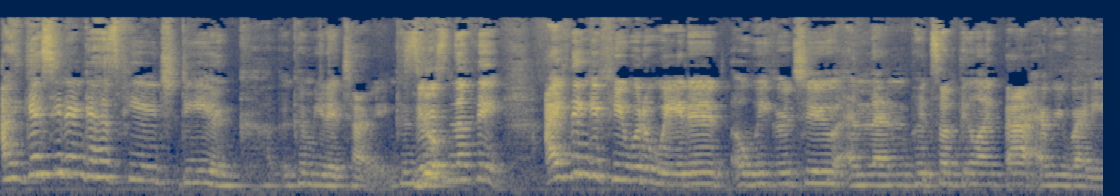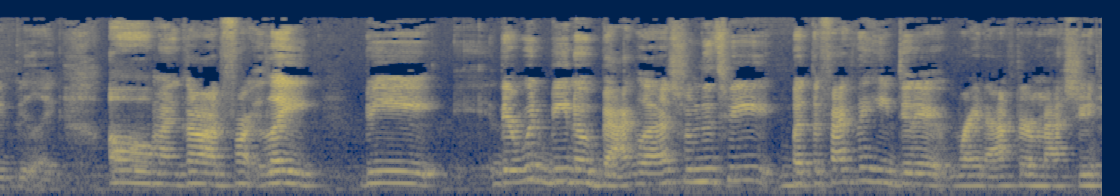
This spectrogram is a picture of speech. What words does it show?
I guess he didn't get his PhD in co- comedic timing because there was Yo- nothing. I think if he would have waited a week or two and then put something like that, everybody would be like, "Oh my god!" For like, be there would be no backlash from the tweet. But the fact that he did it right after a mass shooting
